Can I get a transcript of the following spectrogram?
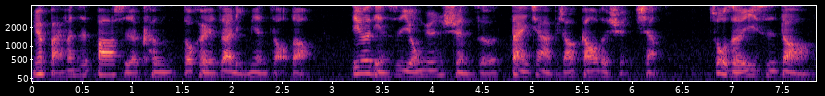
因为百分之八十的坑都可以在里面找到。第二点是永远选择代价比较高的选项。作者意识到。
